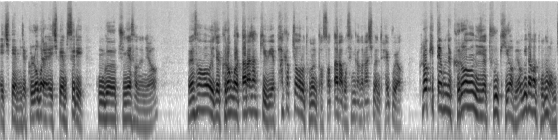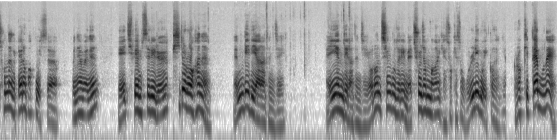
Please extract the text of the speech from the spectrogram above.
HBM 이제 글로벌 HBM3 공급 중에서는요. 그래서 이제 그런 걸 따라잡기 위해 파격적으로 돈을 더 썼다라고 생각을 하시면 되고요. 그렇기 때문에 그런 이제 두 기업 여기다가 돈을 엄청나게 때려받고 있어요. 왜냐면은 HBM3를 필요로 하는 엔비디아라든지 AMD라든지 이런 친구들이 매출 전망을 계속해서 올리고 있거든요. 그렇기 때문에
